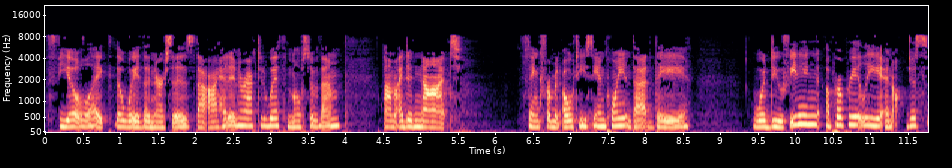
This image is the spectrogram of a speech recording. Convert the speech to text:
feel like the way the nurses that I had interacted with, most of them, um, I did not think from an OT standpoint that they would do feeding appropriately and just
